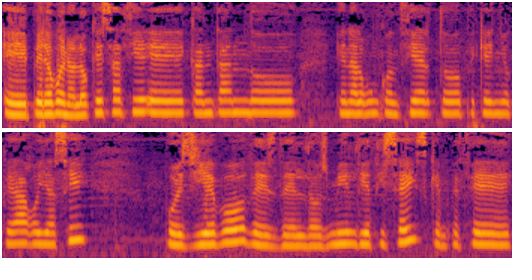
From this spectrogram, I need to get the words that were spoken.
Eh, pero bueno, lo que es eh, cantando en algún concierto pequeño que hago y así, pues llevo desde el 2016 que empecé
